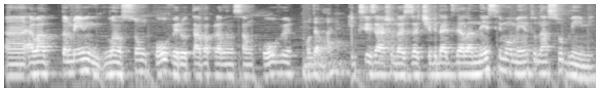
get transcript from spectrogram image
Ah, ela também lançou um cover, ou tava para lançar um cover. Modelagem. O que, que vocês acham das atividades dela nesse momento na Sublime?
